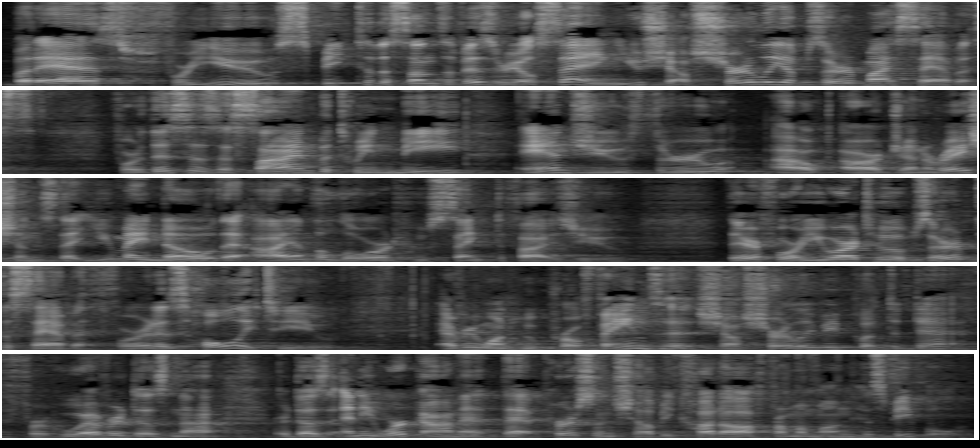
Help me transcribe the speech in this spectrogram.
But as for you, speak to the sons of Israel, saying, You shall surely observe my Sabbaths for this is a sign between me and you throughout our generations, that you may know that I am the Lord who sanctifies you. Therefore, you are to observe the Sabbath, for it is holy to you. Everyone who profanes it shall surely be put to death. For whoever does not or does any work on it, that person shall be cut off from among his people.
